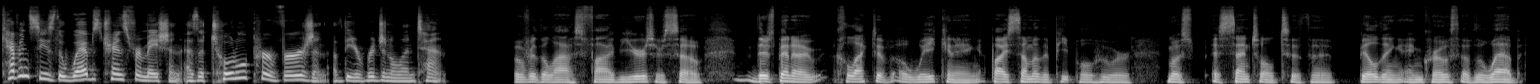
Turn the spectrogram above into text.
Kevin sees the web's transformation as a total perversion of the original intent. Over the last five years or so, there's been a collective awakening by some of the people who are most essential to the building and growth of the web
